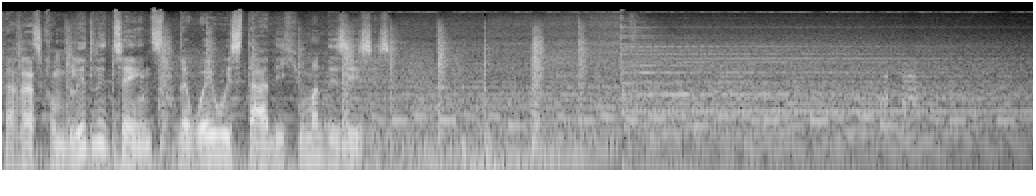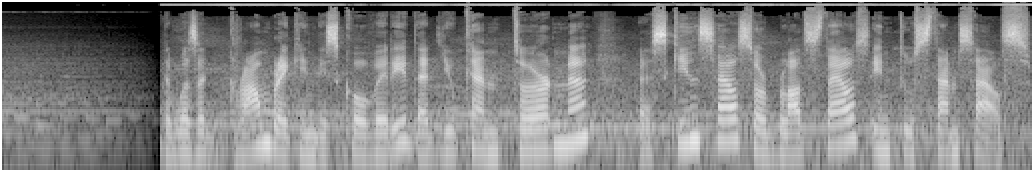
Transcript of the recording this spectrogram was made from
that has completely changed the way we study human diseases. There was a groundbreaking discovery that you can turn uh, skin cells or blood cells into stem cells.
